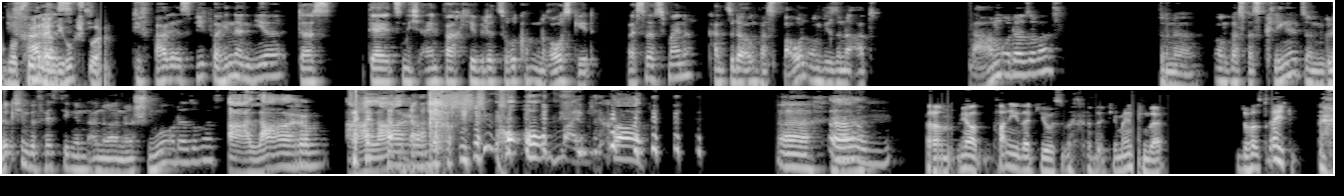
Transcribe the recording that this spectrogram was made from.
Die Wofür Frage denn die ist- Hubspuren? Die Frage ist, wie verhindern wir, dass der jetzt nicht einfach hier wieder zurückkommt und rausgeht? Weißt du, was ich meine? Kannst du da irgendwas bauen? Irgendwie so eine Art Alarm oder sowas? So eine, irgendwas, was klingelt? So ein Glöckchen befestigen an einer, an einer Schnur oder sowas? Alarm! Alarm! oh, oh mein Gott. Ach, ja. Ähm, Ähm, ja, funny that you, that you mentioned that. Du hast recht.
